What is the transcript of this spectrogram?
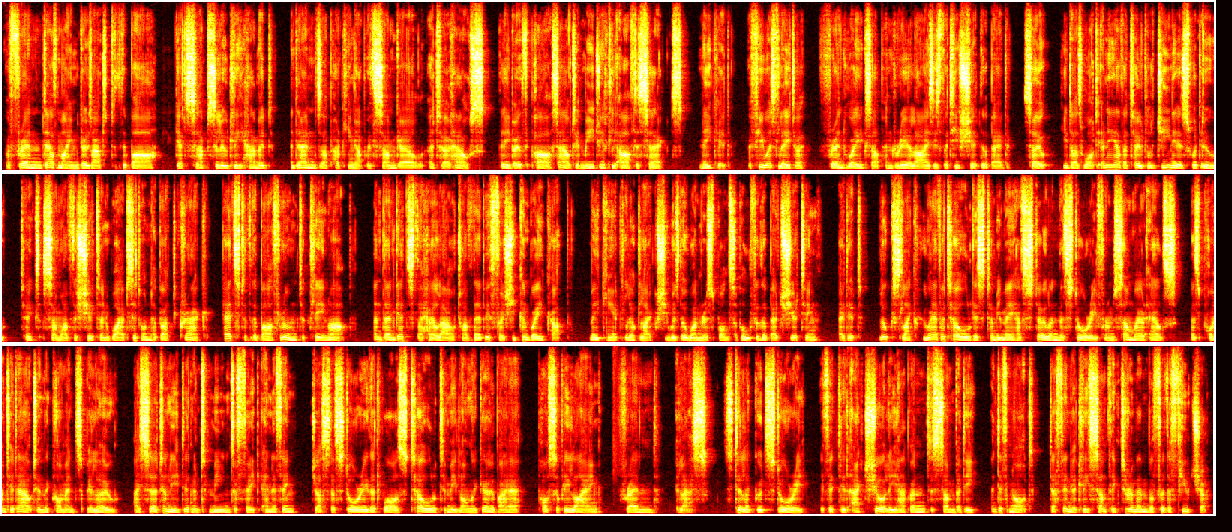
A friend of mine goes out to the bar, gets absolutely hammered, and ends up hooking up with some girl at her house. They both pass out immediately after sex, naked. A few hours later, friend wakes up and realizes that he shit the bed. So, he does what any other total genius would do, takes some of the shit and wipes it on her butt crack, heads to the bathroom to clean up, and then gets the hell out of there before she can wake up, making it look like she was the one responsible for the bed shitting. Edit. Looks like whoever told this to me may have stolen the story from somewhere else, as pointed out in the comments below. I certainly didn't mean to fake anything, just a story that was told to me long ago by a, possibly lying, friend. Alas, still a good story, if it did actually happen to somebody, and if not, definitely something to remember for the future.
